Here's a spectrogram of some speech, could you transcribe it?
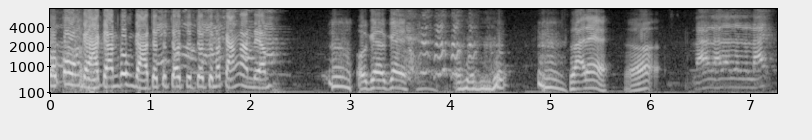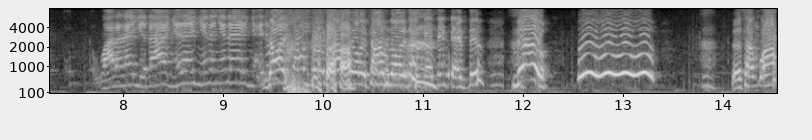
có con gà kìa anh có con gà cho cho cho cho, cho nó cắn anh đi anh. Ok ok. Lại nè. Đó. Lại lại lại lại lại. Qua đây đây giờ đây nhảy đi nhảy đi nhảy đi rồi xong rồi. Xong rồi xong rồi. Tiếp tiếp tiếp. No. Rồi xong qua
